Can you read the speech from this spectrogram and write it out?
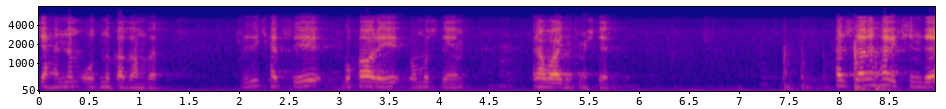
cəhənnəm odunu qazandı. Dedik, hədsi Buxari və Muslim rəvayət etmişdir. Hədislərin hər ikisində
